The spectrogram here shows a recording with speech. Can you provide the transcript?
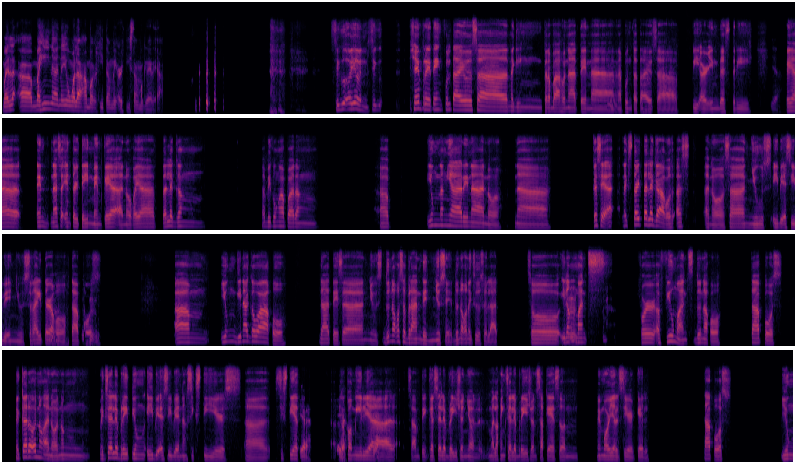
mala, uh, mahina na yung wala kang makakitang may artistang magre-react. Siguro yun, siguro Siyempre, thankful tayo sa naging trabaho natin na mm. napunta tayo sa PR industry. Yeah. Kaya and nasa entertainment kaya ano, kaya talagang sabi ko nga parang uh, yung nangyari na ano na kasi uh, nag-start talaga ako as ano sa news, ABS-CBN News. Writer mm. ako. Mm-hmm. Tapos um yung ginagawa ko dati sa news, doon ako sa branded news eh. Doon ako nagsusulat. So, ilang mm. months, for a few months, doon ako. Tapos, nagkaroon ng ano, nung nag-celebrate yung ABS-CBN ng 60 years. Uh, 60th yeah. Yeah. Uh, pamilya yeah. something, celebration yon Malaking celebration sa Quezon Memorial Circle. Tapos, yung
